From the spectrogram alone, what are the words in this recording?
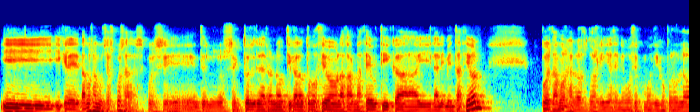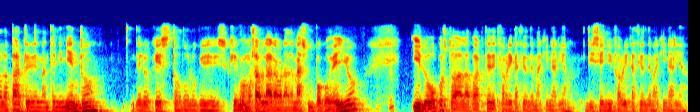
y, y que le damos a muchas cosas, pues eh, entre los sectores de la aeronáutica, la automoción, la farmacéutica y la alimentación, pues damos a las dos líneas de negocio, como digo, por un lado la parte del mantenimiento, de lo que es todo lo que es, que vamos a hablar ahora además un poco de ello, y luego pues toda la parte de fabricación de maquinaria, diseño y fabricación de maquinaria,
